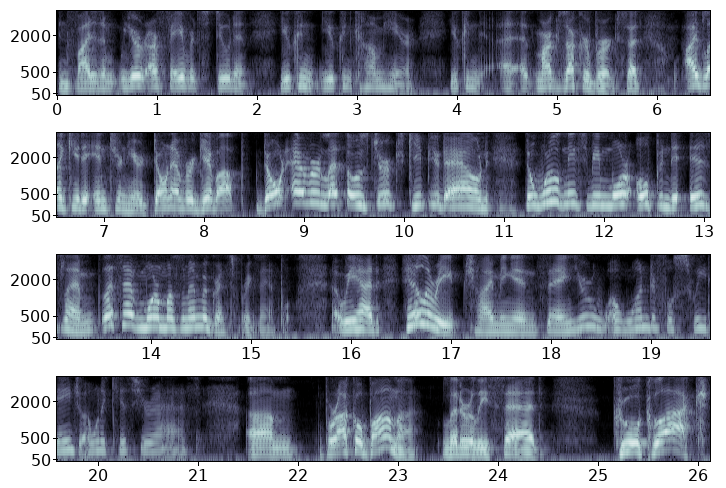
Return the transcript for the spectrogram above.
invited him. You're our favorite student. You can you can come here. You can. Uh, uh, Mark Zuckerberg said, "I'd like you to intern here. Don't ever give up. Don't ever let those jerks keep you down. The world needs to be more open to Islam. Let's have more Muslim immigrants, for example." Uh, we had Hillary chiming in saying, "You're a wonderful, sweet angel. I want to kiss your ass." Um, Barack Obama literally said, "Cool clock,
